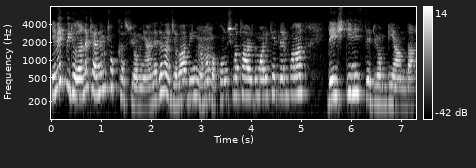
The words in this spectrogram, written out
Yemek videolarına kendimi çok kasıyorum ya. Neden acaba bilmiyorum ama konuşma tarzım, hareketlerim falan değiştiğini hissediyorum bir anda.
